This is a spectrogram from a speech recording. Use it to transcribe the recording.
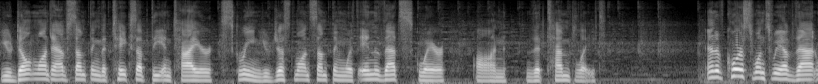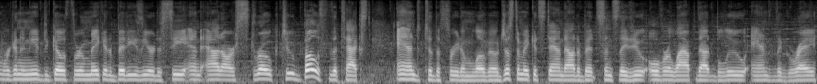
You don't want to have something that takes up the entire screen. You just want something within that square on the template. And of course, once we have that, we're going to need to go through, make it a bit easier to see, and add our stroke to both the text and to the Freedom logo, just to make it stand out a bit since they do overlap that blue and the gray.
